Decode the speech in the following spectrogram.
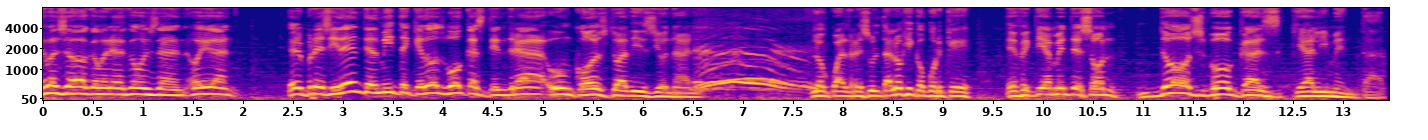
¿Qué pasó, camarada? ¿Cómo están? Oigan, el presidente admite que dos bocas tendrá un costo adicional. Lo cual resulta lógico porque efectivamente son dos bocas que alimentar.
